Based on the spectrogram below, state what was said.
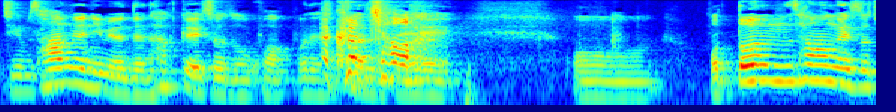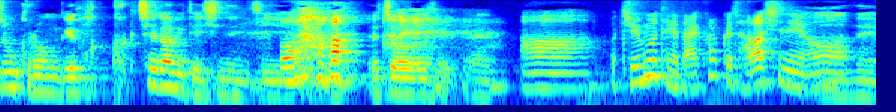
지금 4학년이면은 학교에서도 고학번에 아, 그렇죠. 어 어떤 상황에서 좀 그런 게 확 확 체감이 되시는지 여쭤봐도 될까요? 아, 질문 되게 날카롭게 잘하시네요. 아 네.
